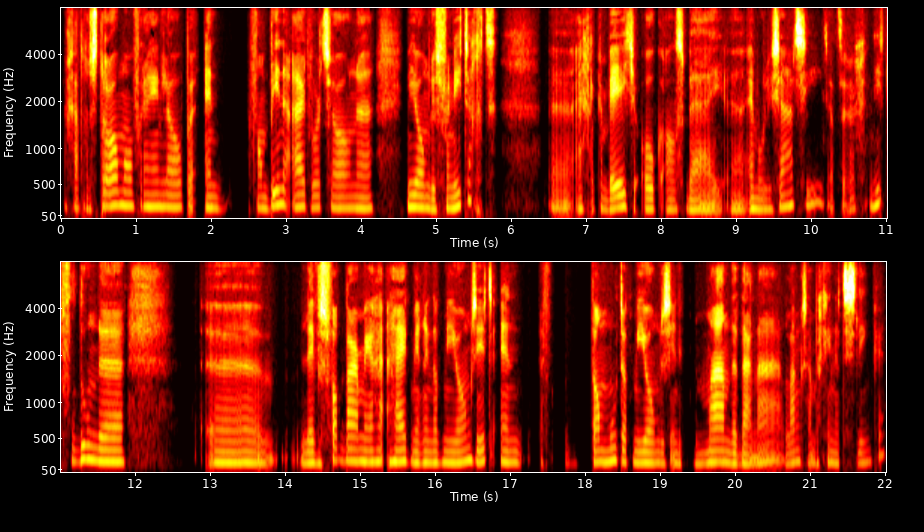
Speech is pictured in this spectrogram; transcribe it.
Dan gaat er een stroom overheen lopen. En van binnenuit wordt zo'n uh, myoom dus vernietigd. Uh, eigenlijk een beetje ook als bij uh, embolisatie. Dat er niet voldoende levensvatbaarheid meer in dat myoom zit. En dan moet dat myoom dus in de maanden daarna langzaam beginnen te slinken.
